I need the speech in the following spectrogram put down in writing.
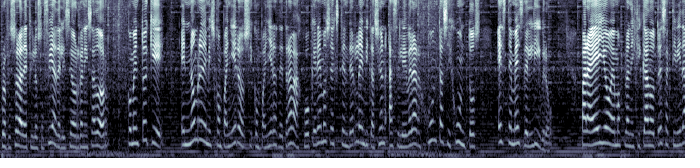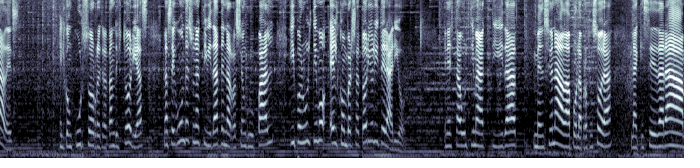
profesora de filosofía del Liceo Organizador, comentó que en nombre de mis compañeros y compañeras de trabajo queremos extender la invitación a celebrar juntas y juntos este mes del libro. Para ello hemos planificado tres actividades. El concurso Retratando Historias, la segunda es una actividad de narración grupal y por último el conversatorio literario. En esta última actividad mencionada por la profesora, la que se dará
